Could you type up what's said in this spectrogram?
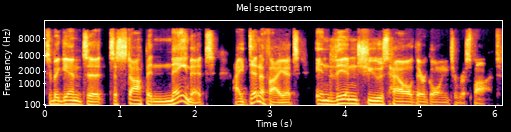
To begin to to stop and name it, identify it, and then choose how they're going to respond.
